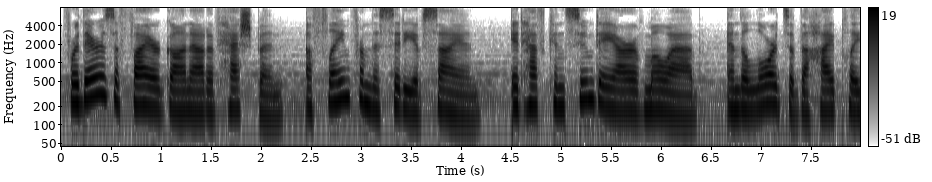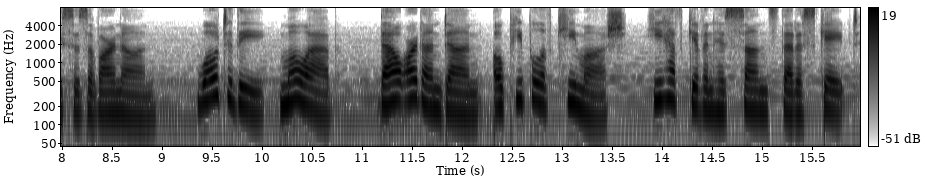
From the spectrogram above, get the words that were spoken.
For there is a fire gone out of Heshbon, a flame from the city of Sihon, it hath consumed Ar of Moab, and the lords of the high places of Arnon. Woe to thee, Moab! Thou art undone, O people of Chemosh, he hath given his sons that escaped,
